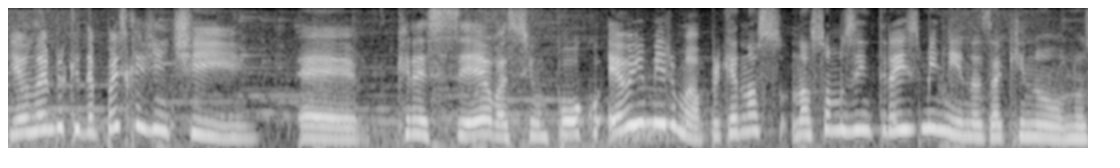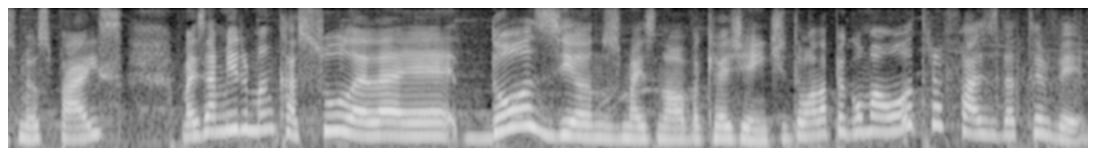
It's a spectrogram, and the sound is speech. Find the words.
e eu lembro que depois que a gente é, cresceu assim um pouco, eu e minha irmã, porque nós, nós somos em três meninas aqui no- nos meus pais, mas a minha irmã caçula, ela é 12 anos mais nova que a gente, então ela pegou uma outra fase da TV.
